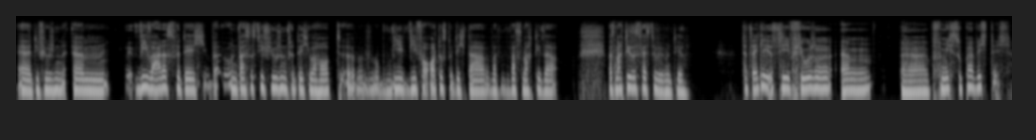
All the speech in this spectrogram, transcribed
äh, die Fusion. Ähm, wie war das für dich und was ist die Fusion für dich überhaupt? Äh, wie, wie verortest du dich da? Was macht dieser, was macht dieses Festival mit dir? Tatsächlich ist die Fusion ähm, äh, für mich super wichtig.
